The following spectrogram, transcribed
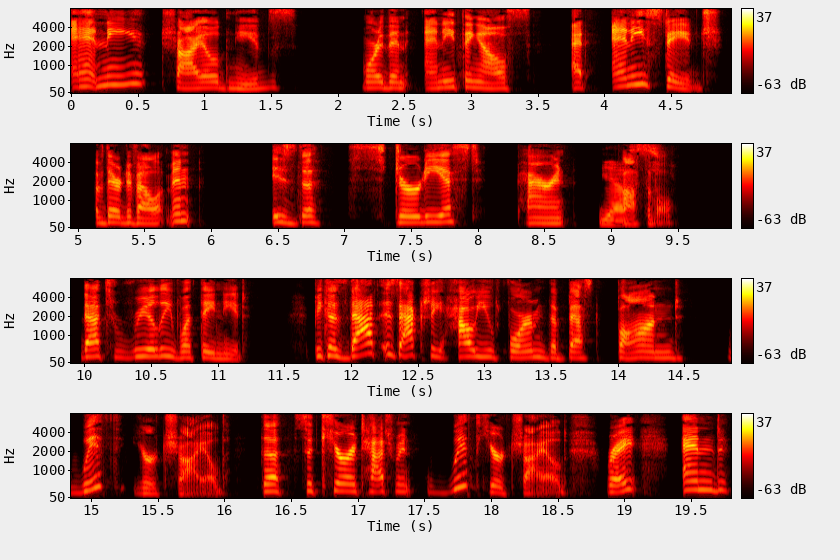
any child needs more than anything else at any stage of their development is the sturdiest parent Yes. possible. That's really what they need. Because that is actually how you form the best bond with your child, the secure attachment with your child, right? And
